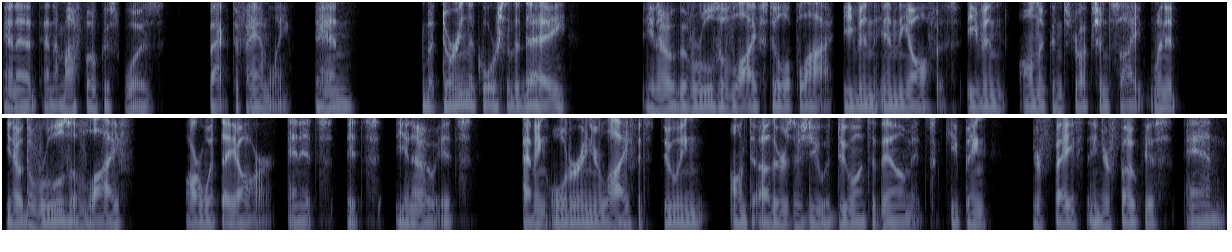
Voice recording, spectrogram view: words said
And, at, and my focus was back to family. And, but during the course of the day, you know, the rules of life still apply, even in the office, even on the construction site when it, you know, the rules of life are what they are. And it's, it's, you know, it's having order in your life. It's doing unto others as you would do unto them. It's keeping your faith and your focus and,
